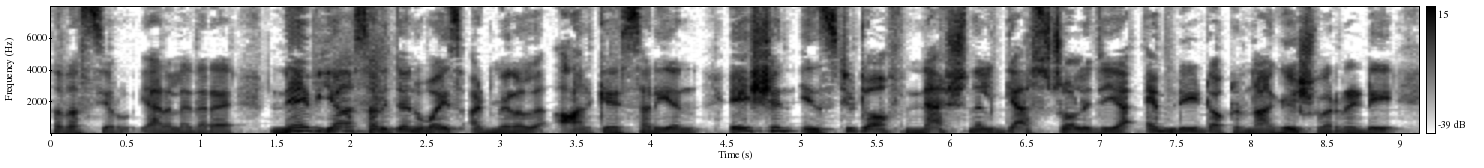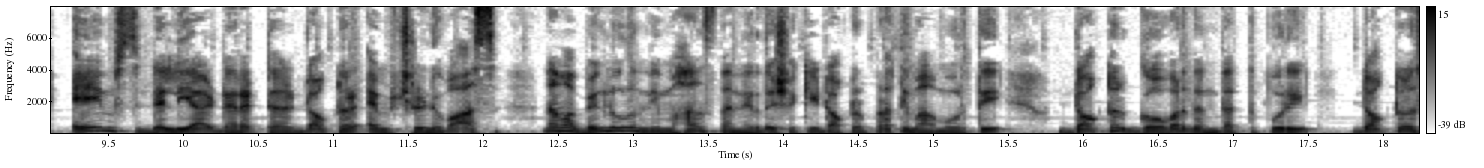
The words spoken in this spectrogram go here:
ಸದಸ್ಯರು ಯಾರೆಲ್ಲ ಇದ್ದಾರೆ ನೇವಿಯಾ surgeon vice admiral R K Sarin, Asian institute of national ಗ್ಯಾಸ್ಟ್ರಾಲಜಿಯ ಎಂಡಿ ಡಾಕ್ಟರ್ ನಾಗೇಶ್ವರ್ ರೆಡ್ಡಿ, ಏಮ್ಸ್ ಡೆಲ್ಲಿಯ ಡೈರೆಕ್ಟರ್ ಡಾಕ್ಟರ್ ಎಂ ಶ್ರೀನಿವಾಸ್, ನಮ್ಮ ಬೆಂಗಳೂರು ನಿಮ್ಹಾನ್ಸ್ನ ನಿರ್ದೇಶಕಿ doctor Pratima Murthy, doctor Govardhan Dutt Puri doctor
